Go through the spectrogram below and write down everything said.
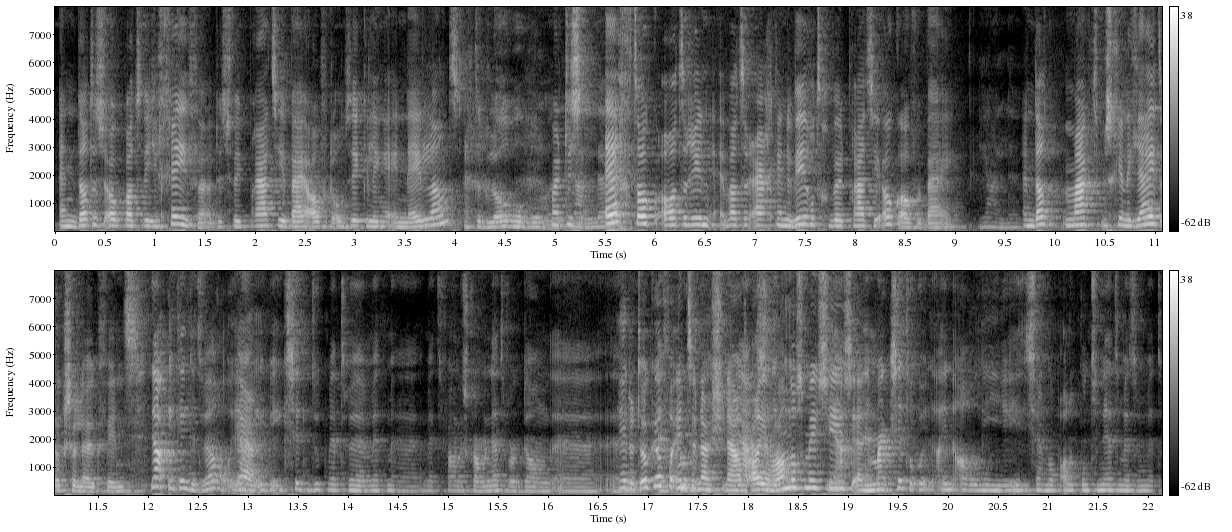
En dat is ook wat we je geven. Dus we praten hierbij over de ontwikkelingen in Nederland. Echt de global woman. Maar het is Ja, echt ook wat er, in, wat er eigenlijk in de wereld gebeurt, praat je ook over bij. Ja. En dat maakt misschien dat jij het ook zo leuk vindt. Nou, ik denk het wel. Ja, Ja. Ik, ik zit natuurlijk met, me- met, me- met Founders Carbon Network dan. eh, Jij doet ook heel veel internationaal, Ja, al je handelsmissies. Ja, en, maar ik zit ook in, in al die, zeg maar op alle continenten met, met,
